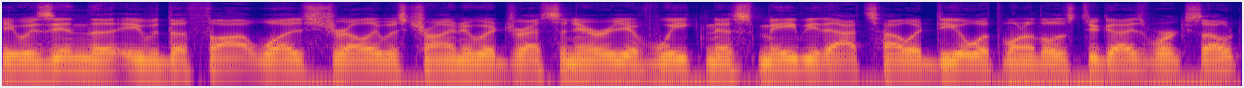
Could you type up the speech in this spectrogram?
It was in the it, the thought was Chiarelli was trying to address an area of weakness. Maybe that's how a deal with one of those two guys works out.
